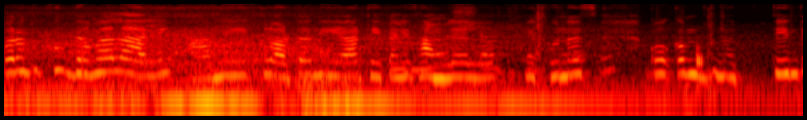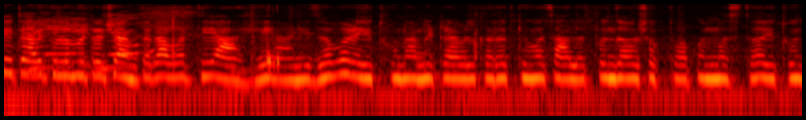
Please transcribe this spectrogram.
परंतु खूप धमाला आली. आम्ही क्लॉटन या ठिकाणी थांबलेलो. इथूनच कोकम तीन ते चार किलोमीटरच्या अंतरावरती आहे आणि जवळ इथून आम्ही ट्रॅव्हल करत किंवा चालत पण जाऊ शकतो. आपण मस्त इथून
